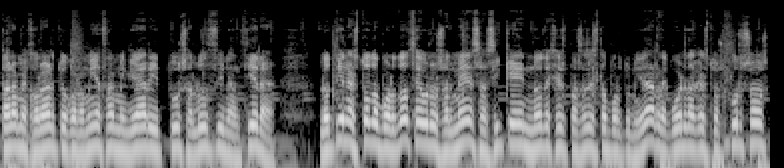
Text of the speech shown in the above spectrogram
para mejorar tu economía familiar y tu salud financiera. Lo tienes todo por 12 euros al mes, así que no dejes pasar esta oportunidad. Recuerda que estos cursos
